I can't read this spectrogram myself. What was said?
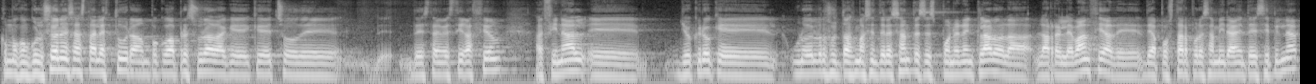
Como conclusiones a esta lectura un poco apresurada que, he hecho de, de, esta investigación, al final eh, yo creo que uno de los resultados más interesantes es poner en claro la, la relevancia de, apostar por esa mirada interdisciplinar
